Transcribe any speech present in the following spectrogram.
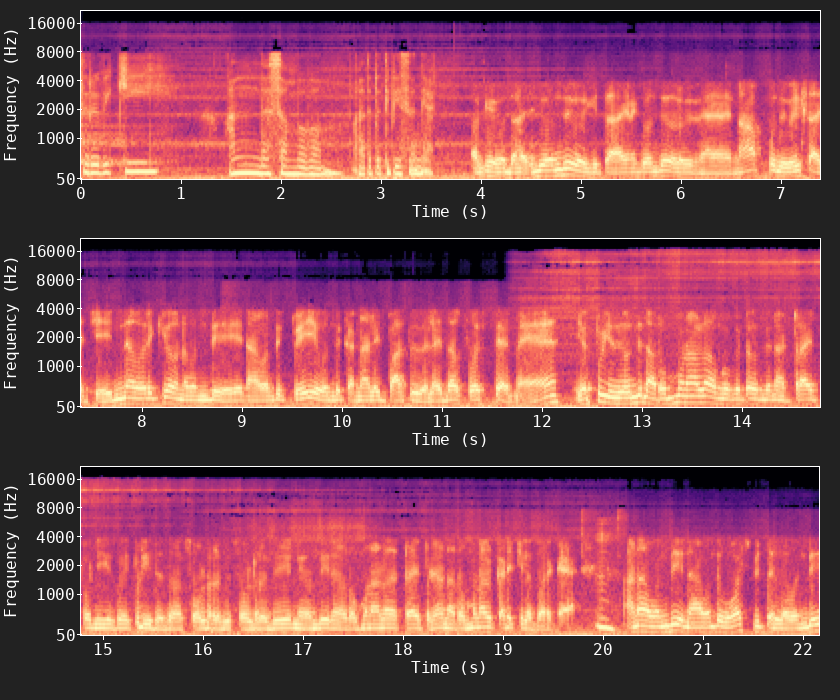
திரு விக்கி அந்த சம்பவம். அதை பற்றி பேசுங்க. ஓகே இது வந்து கீதா எனக்கு வந்து ஒரு நாற்பது வயசு ஆச்சு இன்ன வரைக்கும் நான் வந்து நான் வந்து பேயை வந்து கண்ணாலே பார்த்தது இல்லை இதான் ஃபர்ஸ்ட் டைம் எப்படி இது வந்து நான் ரொம்ப நாளா அவங்க கிட்ட வந்து நான் ட்ரை பண்ணி எப்படி இது சொல்றது சொல்றது நீ வந்து நான் ரொம்ப நாளா ட்ரை பண்ணி நான் ரொம்ப நாள் கிடைக்கல பாருங்க. ம். ஆனா வந்து நான் வந்து ஹாஸ்பிட்டல்ல வந்து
